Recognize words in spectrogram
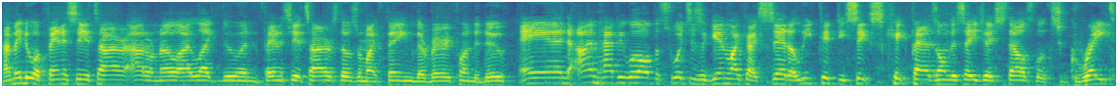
I may do a fantasy attire. I don't know. I like doing fantasy attires. Those are my thing. They're very fun to do. And I'm happy with all the switches. Again, like I said, Elite 56 kick pads on this AJ Styles looks great.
